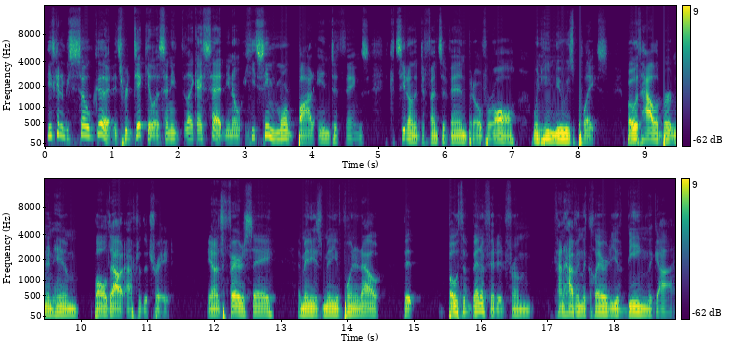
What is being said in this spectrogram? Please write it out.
he's going to be so good. It's ridiculous. And he, like I said, you know, he seemed more bought into things. You could see it on the defensive end, but overall, when he knew his place, both Halliburton and him balled out after the trade. You know, it's fair to say, and many as many have pointed out that both have benefited from kind of having the clarity of being the guy.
